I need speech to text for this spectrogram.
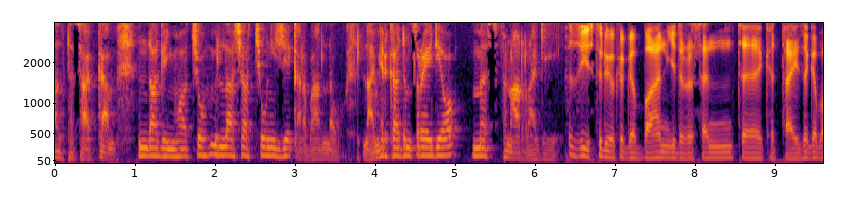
አልተሳካም። እንዳገኘኋቸው ምላሻቸውን ይዤ ቀርባለሁ። ለአሜሪካ ድምጽ ሬዲዮ መስፍን አራጌ። እዚህ ስቱዲዮ ከገባን የደረሰን ተከታይ ዘገባ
